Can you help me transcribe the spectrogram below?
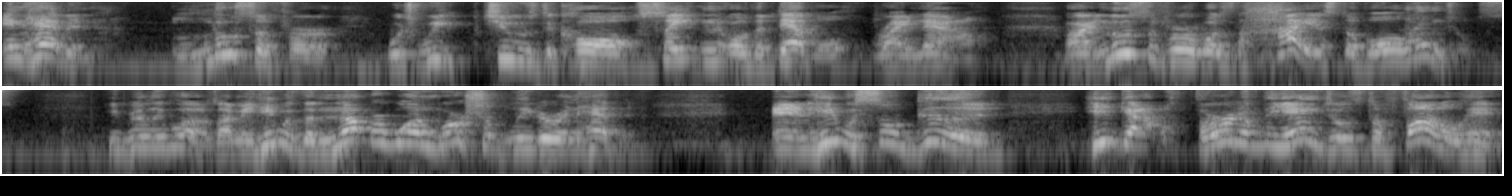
in heaven, Lucifer, which we choose to call Satan or the devil right now, all right, Lucifer was the highest of all angels. He really was. I mean, he was the number one worship leader in heaven. And he was so good, he got a third of the angels to follow him.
